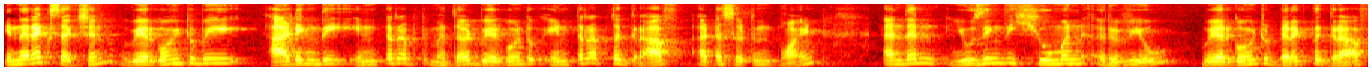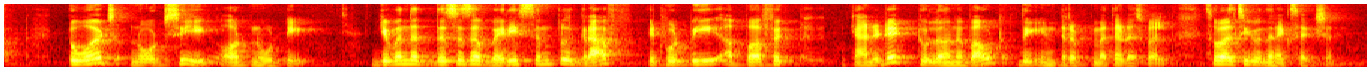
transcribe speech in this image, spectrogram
In the next section, we are going to be adding the interrupt method. We are going to interrupt the graph at a certain point and then using the human review, we are going to direct the graph towards node C or node D. Given that this is a very simple graph, it would be a perfect candidate to learn about the interrupt method as well. So I'll see you in the next section.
